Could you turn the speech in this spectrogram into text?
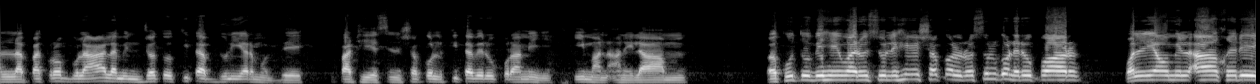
আল্লাহ পাক রব্বুল আলামিন যত কিতাব দুনিয়ার মধ্যে পাঠিয়েছেন। সকল কিতাবের উপর আমি ইমান আনিলাম। কুতুবিহি ওয়া রুসুলিহি, সকল রসুলগণের উপর। ওয়াল ইয়াউমিল আখিরি,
